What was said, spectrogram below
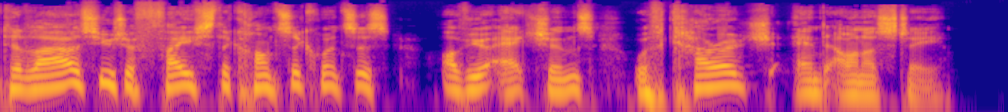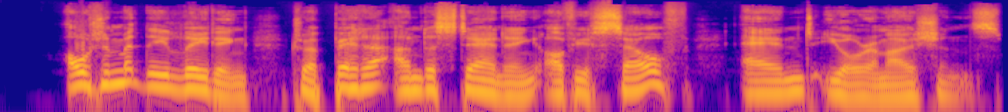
It allows you to face the consequences of your actions with courage and honesty, ultimately leading to a better understanding of yourself and your emotions.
